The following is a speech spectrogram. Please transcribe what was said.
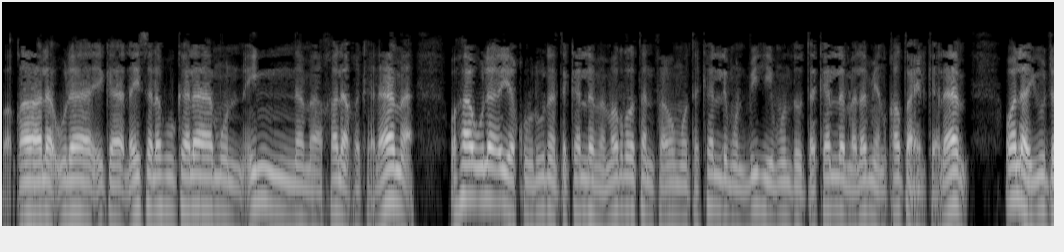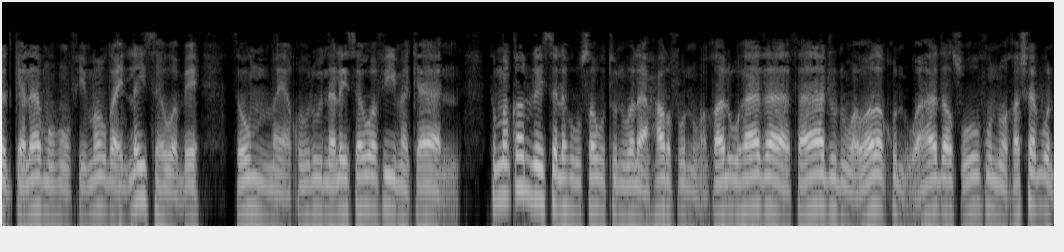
وقال أولئك ليس له كلام إنما خلق كلاما. وهؤلاء يقولون تكلم مرة فهو متكلم به منذ تكلم لم ينقطع الكلام ولا يوجد كلامه في موضع ليس هو به. ثم يقولون ليس هو في مكان. ثم قالوا ليس له صوت ولا حرف وقالوا هذا فاج وورق وهذا صوف وخشب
